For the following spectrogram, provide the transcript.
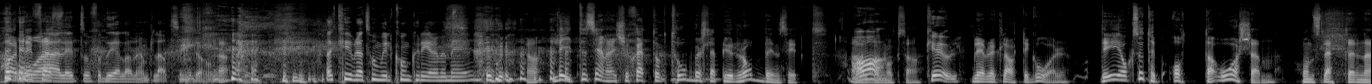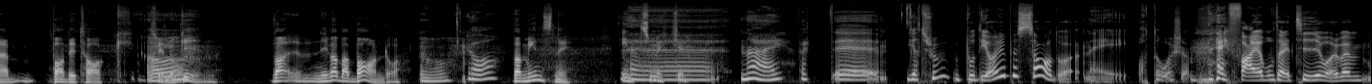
Hörde Åh, härligt att få dela den platsen med dem. Vad kul att hon vill konkurrera med mig. då? Ja. Lite senare, 26 oktober, släpper ju Robin sitt Ah. album också. Kul. Blev det klart igår. Det är också typ åtta år sedan hon släppte den här Body Talk-trilogin. Va, ni var bara barn då. Ja, Ja. Vad minns ni? inte så mycket. Eh, nej, för, att, eh, jag tror, bodde jag i USA då? Nej, åtta år sedan. Nej fan, jag har bott här i tio år. Vem,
